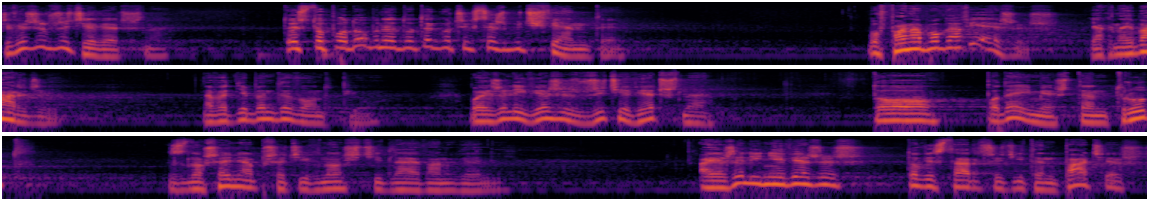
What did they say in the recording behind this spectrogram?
Czy wierzysz w życie wieczne? To jest to podobne do tego, czy chcesz być święty. Bo w Pana Boga wierzysz, jak najbardziej. Nawet nie będę wątpił. Bo jeżeli wierzysz w życie wieczne, to podejmiesz ten trud znoszenia przeciwności dla Ewangelii. A jeżeli nie wierzysz, to wystarczy ci ten pacierz,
